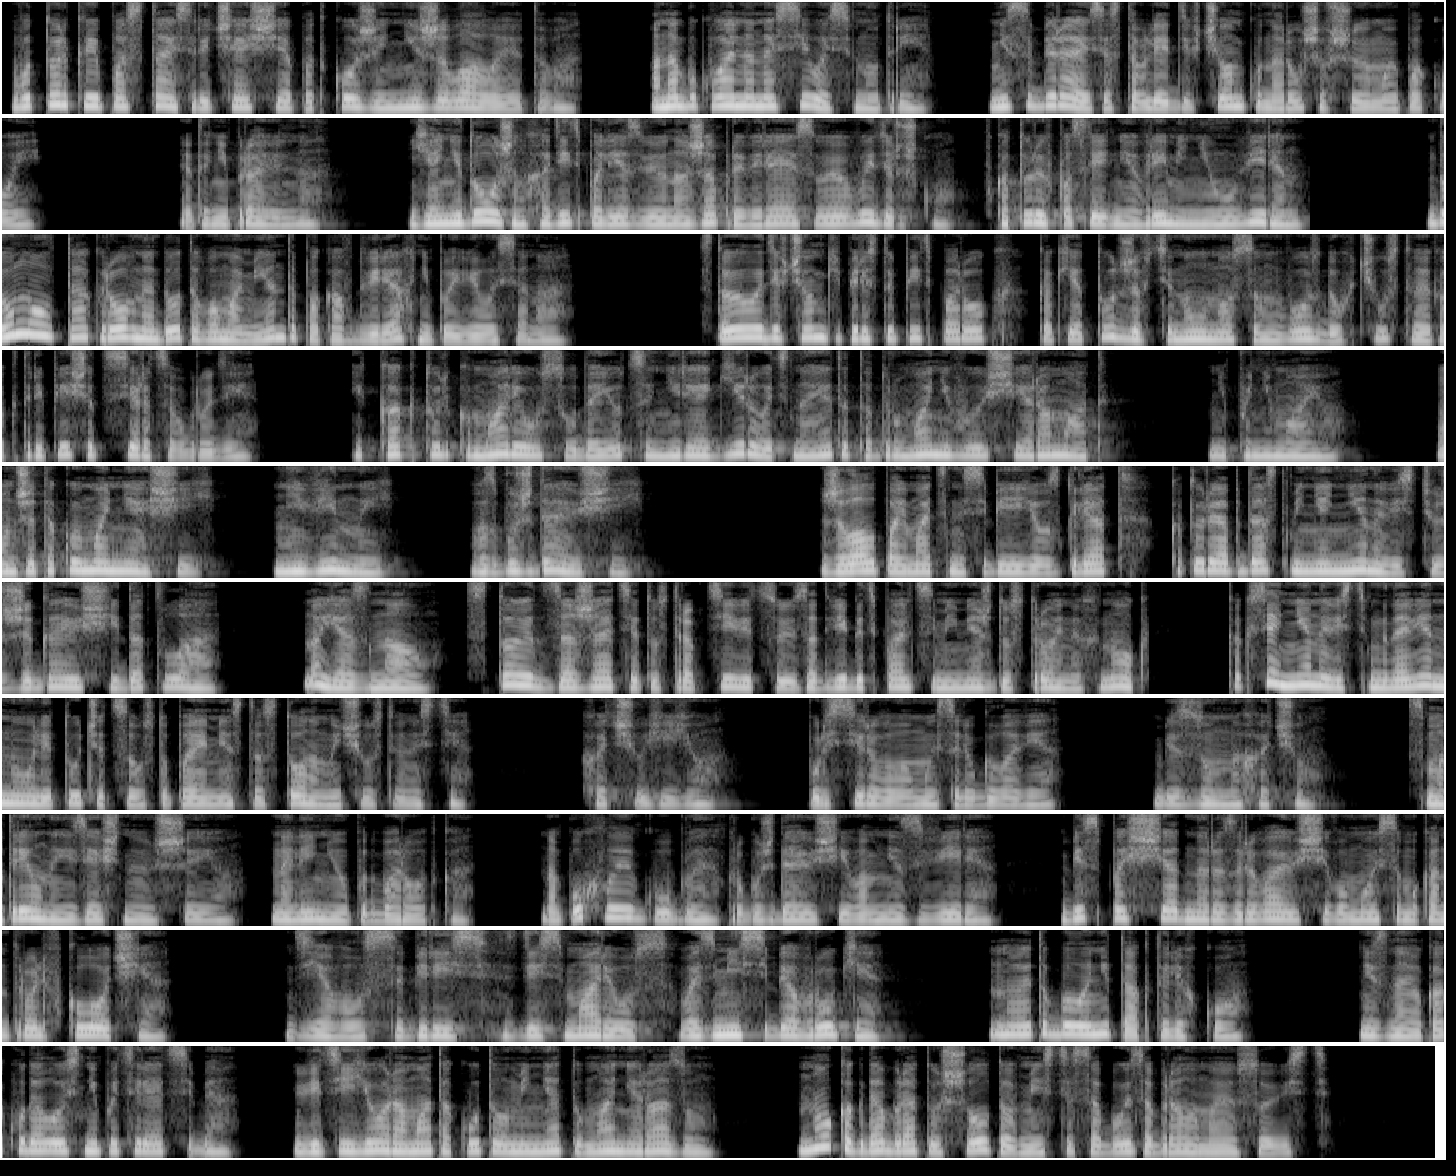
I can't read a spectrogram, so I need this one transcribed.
Вот только ипостась, рычащая под кожей, не желала этого. Она буквально носилась внутри, не собираясь оставлять девчонку, нарушившую мой покой. Это неправильно. Я не должен ходить по лезвию ножа, проверяя свою выдержку, в которой в последнее время не уверен. Думал так ровно до того момента, пока в дверях не появилась она. Стоило девчонке переступить порог, как я тут же втянул носом воздух, чувствуя, как трепещет сердце в груди. И как только Мариусу удается не реагировать на этот одурманивающий аромат. Не понимаю. Он же такой манящий, невинный, возбуждающий. Желал поймать на себе ее взгляд, который обдаст меня ненавистью, сжигающей дотла. Но я знал, стоит зажать эту строптивицу и задвигать пальцами между стройных ног, как вся ненависть мгновенно улетучится, уступая место стонам и чувственности. Хочу ее. Пульсировала мысль в голове. Безумно хочу. Смотрел на изящную шею, на линию подбородка, на пухлые губы, пробуждающие во мне зверя, беспощадно разрывающего мой самоконтроль в клочья. «Дьявол, соберись, здесь Мариус, возьми себя в руки». Но это было не так-то легко. Не знаю, как удалось не потерять себя, ведь ее аромат окутал меня тумане разум, но когда брат ушел, то вместе с собой забрала мою совесть.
